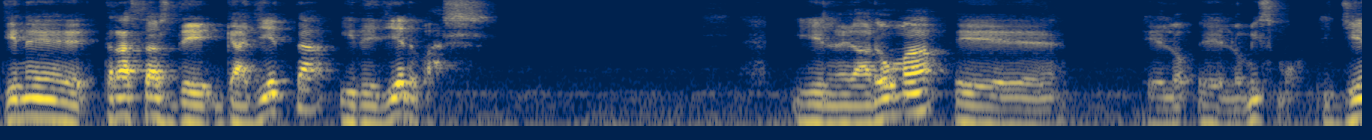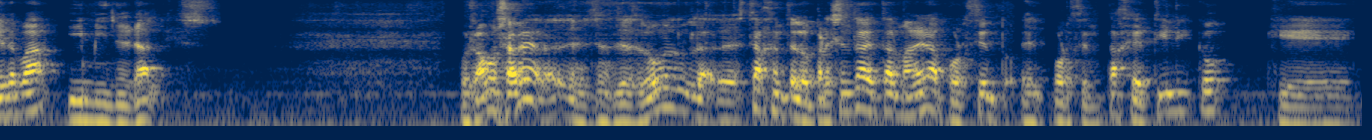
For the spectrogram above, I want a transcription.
tiene trazas de galleta y de hierbas. Y en el aroma, lo mismo, hierba y minerales. Pues vamos a ver, desde luego esta gente lo presenta de tal manera, por ciento, el porcentaje etílico que,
